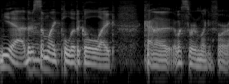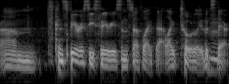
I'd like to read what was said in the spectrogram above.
Yeah, there's some like political like kind of what's the word I'm looking for? Um, conspiracy theories and stuff like that. Like totally, that's there.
